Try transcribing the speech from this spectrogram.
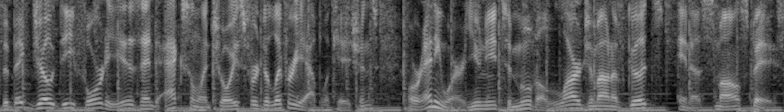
the Big Joe D40 is an excellent choice for delivery applications or anywhere you need to move a large amount of goods in a small space.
